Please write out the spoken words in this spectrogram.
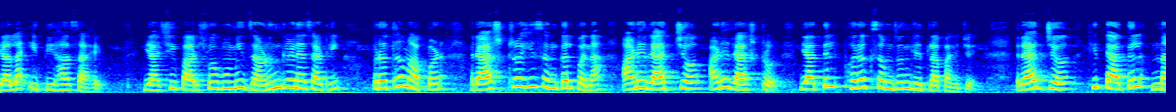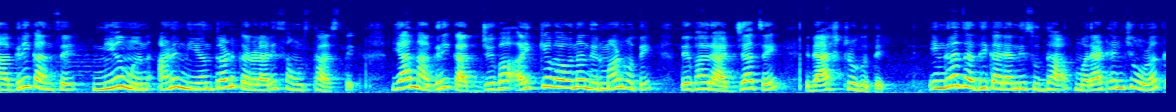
याला इतिहास आहे. याची पार्श्वभूमी जाणून घेण्यासाठी प्रथम आपण राष्ट्र ही संकल्पना आणि राज्य आणि राष्ट्र यातील फरक समजून घेतला पाहिजे. राज्य ही त्यातील नागरिकांचे नियमन आणि नियंत्रण करणारी संस्था असते. या नागरिकात जेव्हा ऐक्य भावना निर्माण होते तेव्हा राज्याचे राष्ट्र होते. इंग्रज अधिकाऱ्यांनी सुद्धा मराठ्यांची ओळख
